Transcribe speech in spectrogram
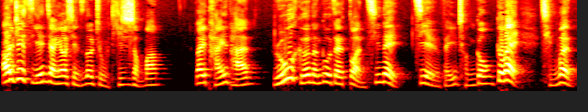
而这次演讲要选择的主题是什么？来谈一谈如何能够在短期内减肥成功。各位，请问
